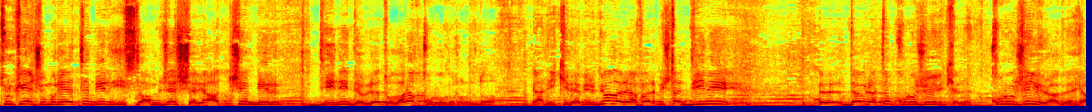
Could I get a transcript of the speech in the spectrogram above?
Türkiye Cumhuriyeti bir İslamcı, şeriatçı bir dini devlet olarak kurulur. Kuruldu. Yani ikide bir diyorlar ya efendim işte dini devletin kurucu ilkeleri. Kurucu irade. Ya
